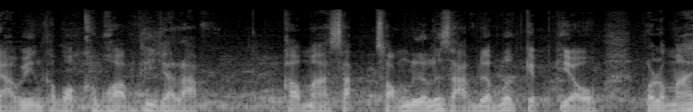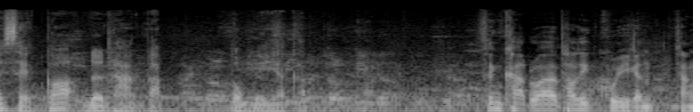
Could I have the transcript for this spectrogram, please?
ดาวินเขาบอกเขาพร้อมที่จะรับเข้ามาสัก 2 เดือนหรือ 3 เดือนเมื่อเก็บเกี่ยว ผลไม้เสร็จก็เดินทางกลับตรงนี้ครับ ซึ่งคาดว่าเท่าที่คุยกันทั้ง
